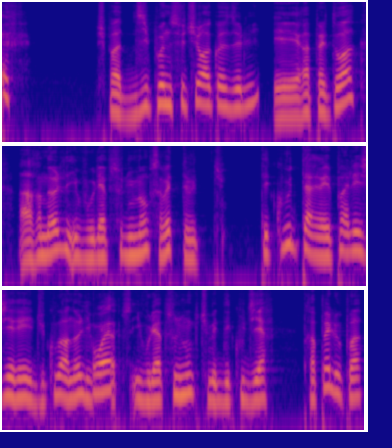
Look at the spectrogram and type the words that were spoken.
je sais pas, 10 points de suture à cause de lui. Et rappelle-toi, Arnold, il voulait absolument, parce qu'en fait, tu- tes coudes, t'arrivais pas à les gérer. Du coup, Arnold, il voulait, Ouais. abs- il voulait absolument que tu mettes des coudières. Tu te rappelles ou pas?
